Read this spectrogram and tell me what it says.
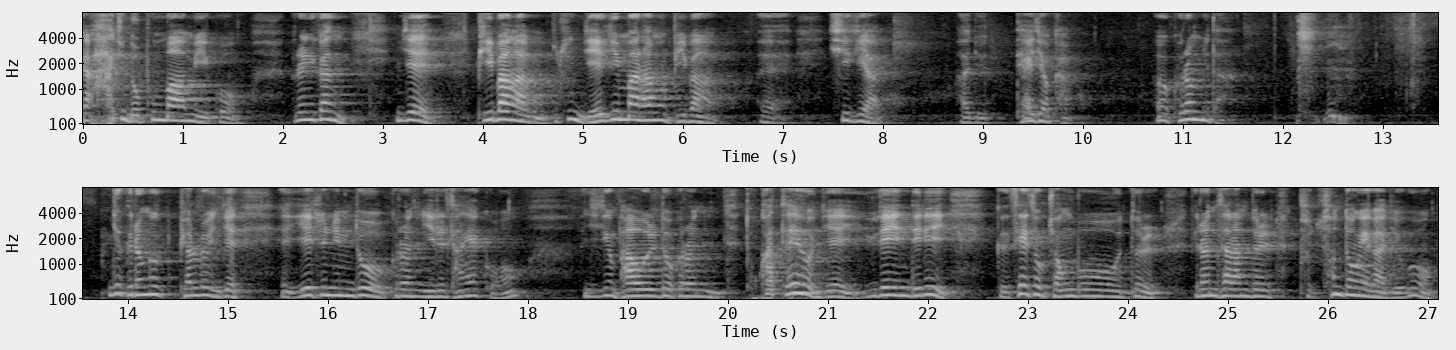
아주 높은 마음이 있고 그러니까 이제 비방하고 무슨 얘기만 하면 비방하고 예, 시기하고 아주 대적하고 어 그럽니다. 이제 그런 거 별로 이제 예수님도 그런 일을 당했고 지금 바울도 그런 똑같아요. 이제 유대인들이 그 세속 정부들 이런 사람들 선동해 가지고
